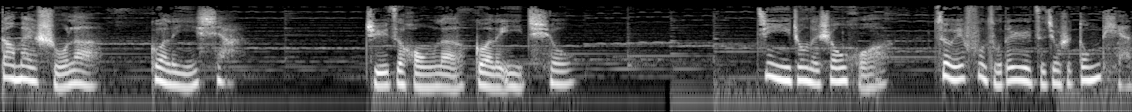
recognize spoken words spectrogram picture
稻麦熟了，过了一夏；橘子红了，过了一秋。记忆中的生活，最为富足的日子就是冬天。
